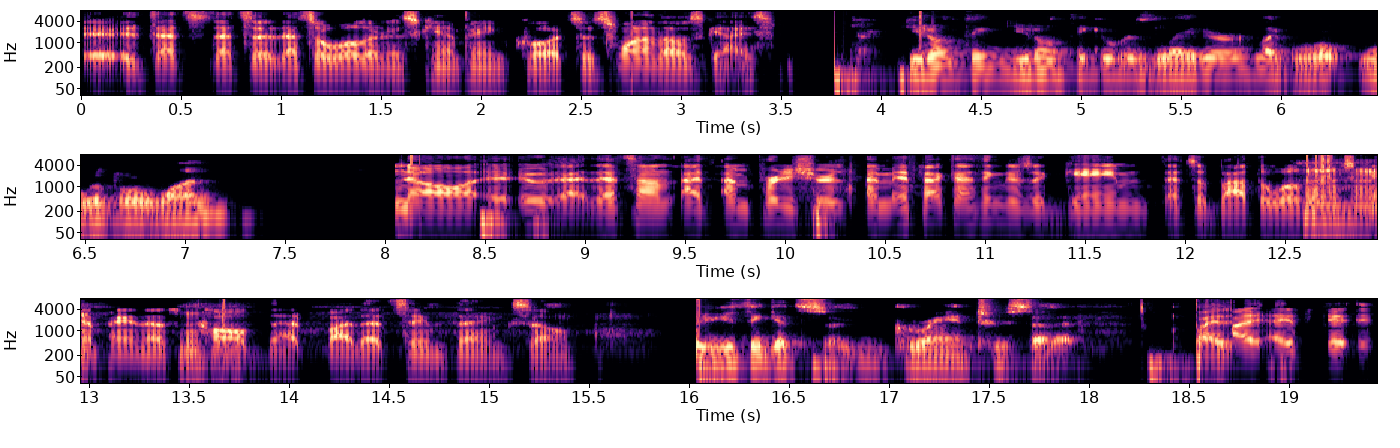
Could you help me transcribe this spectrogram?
it, that's that's a that's a wilderness campaign quote. So it's one of those guys. You don't think you don't think it was later, like World, World War One? No, it, it, that sounds. I, I'm pretty sure. I mean, in fact, I think there's a game that's about the wilderness Mhm. campaign that's Mhm. called that by that same thing. So you think it's uh, Grant who said it? By I it, it,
